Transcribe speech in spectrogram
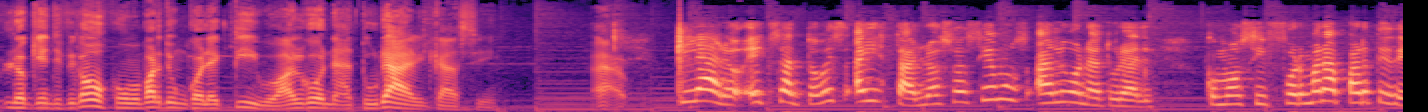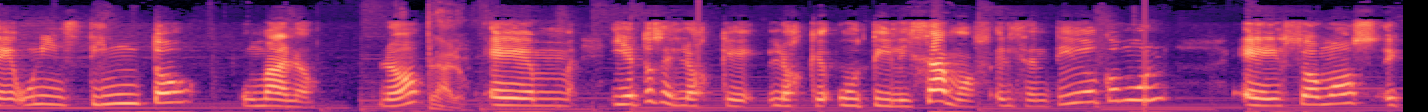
lo que identificamos como parte de un colectivo, algo natural casi. Ah, Claro, exacto, ¿ves? Ahí está, lo asociamos a algo natural, como si formara parte de un instinto humano, ¿no? Claro. Em, y entonces los que, los que utilizamos el sentido común eh, somos, eh,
